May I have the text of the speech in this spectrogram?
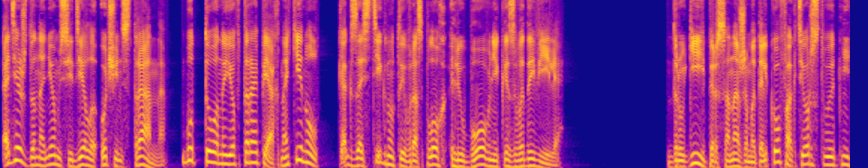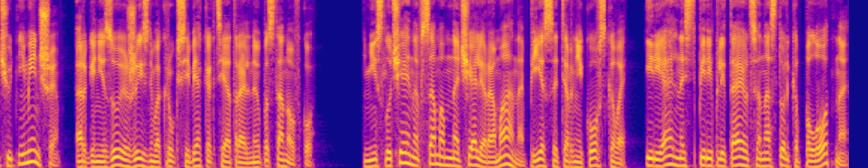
Одежда на нем сидела очень странно, будто он ее в торопях накинул, как застигнутый врасплох любовник из Водевиля. Другие персонажи мотыльков актерствуют ничуть не меньше, организуя жизнь вокруг себя как театральную постановку. Не случайно в самом начале романа пьеса Терниковского и реальность переплетаются настолько плотно,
